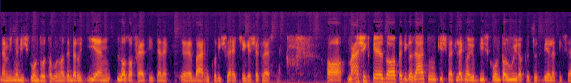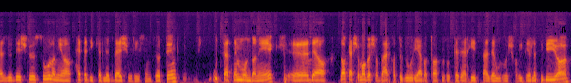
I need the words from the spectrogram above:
nem, nem is gondolta volna az ember, hogy ilyen laza feltételek eh, bármikor is lehetségesek lesznek. A másik példa pedig az általunk ismert legnagyobb diszkonttal újra kötött bérleti szerződésről szól, ami a hetedik kerület belső részén történt. Most utcát nem mondanék, de a lakás a magasabb árkategóriába tartozott 1700 eurós havi bérleti díjjal,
